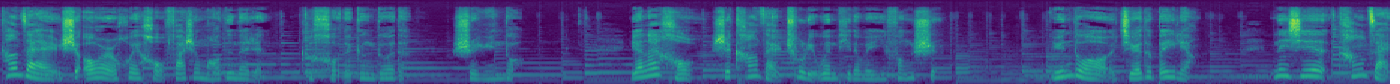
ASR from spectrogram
康仔是偶尔会吼发生矛盾的人，可吼的更多的是云朵。原来吼是康仔处理问题的唯一方式。云朵觉得悲凉，那些康仔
